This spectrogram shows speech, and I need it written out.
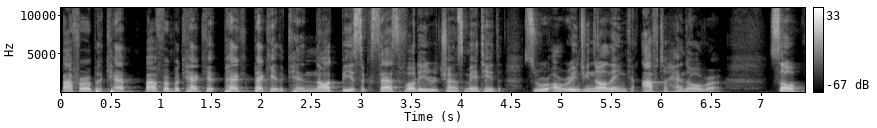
buffer, buffer packet, packet cannot be successfully retransmitted through original link after handover. So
